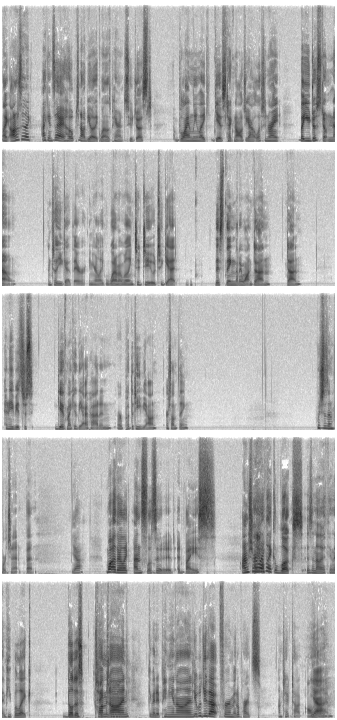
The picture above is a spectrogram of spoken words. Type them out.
Like honestly, like I can say I hope to not be like one of those parents who just blindly like gives technology out left and right, but you just don't know until you get there, and you're like, what am I willing to do to get this thing that I want done done? And maybe it's just give my kid the iPad and or put the TV on or something, which is unfortunate, but yeah. What other like unsolicited advice I'm sure I like, have like looks is another thing that people like. They'll just comment TikTok. on, give an opinion on. people do that for middle parts on TikTok all Yeah. the time.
